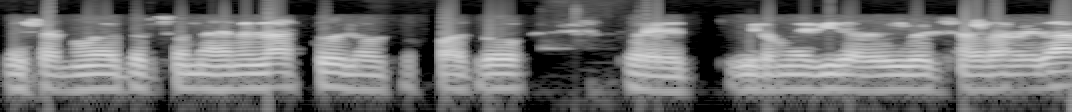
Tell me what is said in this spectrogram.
de esas nueve personas en el acto y los otros cuatro pues tuvieron heridas de diversa gravedad.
